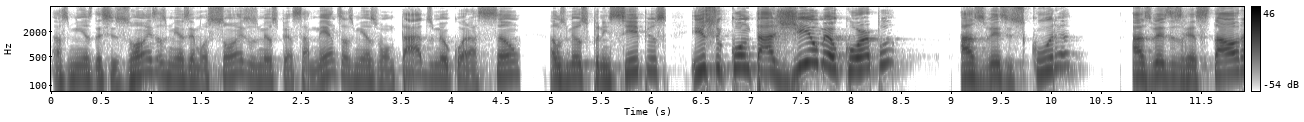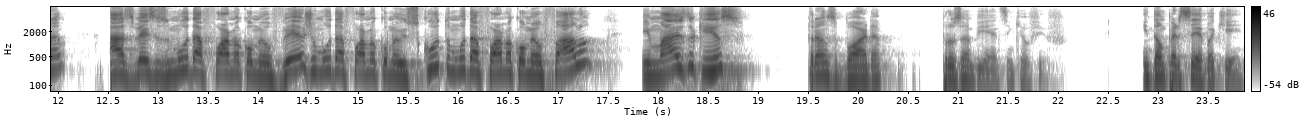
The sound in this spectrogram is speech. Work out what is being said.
as minhas decisões, as minhas emoções, os meus pensamentos, as minhas vontades, o meu coração, os meus princípios. Isso contagia o meu corpo, às vezes cura, às vezes restaura, às vezes muda a forma como eu vejo, muda a forma como eu escuto, muda a forma como eu falo, e mais do que isso, transborda para os ambientes em que eu vivo. Então perceba que,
